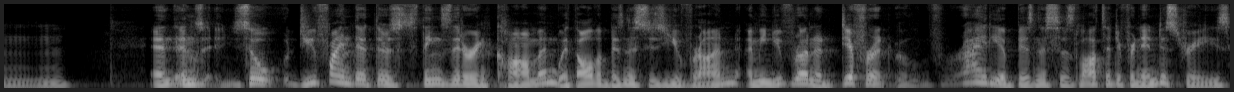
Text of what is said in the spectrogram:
Mm-hmm And and so, do you find that there's things that are in common with all the businesses you've run? I mean, you've run a different variety of businesses, lots of different industries.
